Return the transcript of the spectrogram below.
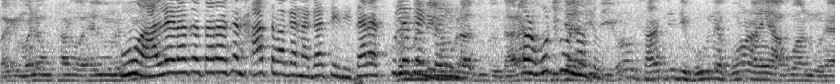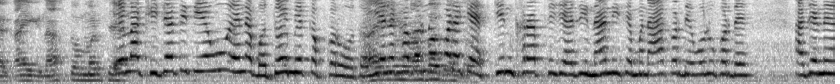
બાકી મને ઉઠાડો હેલું નથી. હું હાલેડા તો તારા છે ને સાત વાગ્યાના ગાતી હતી. તારા સ્કૂલે ગઈ તો પણ ઉઠવું નતું નહોતું. હતી. શાંતિથી હું ને કોણ અહીંયા આવવાનું હે? કાંઈ નાસ્તો મળશે? એમાં ખીજાતી હતી એવું એને બધોય મેકઅપ કરવો હતો. એને ખબર ન પડે કે સ્કિન ખરાબ થઈ જાય. હજી નાની છે મને આ કર દે ઓલું કરી દે. આજે ને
